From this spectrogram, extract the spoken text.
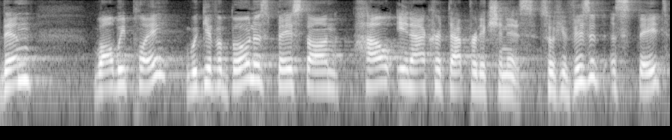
then, while we play, we give a bonus based on how inaccurate that prediction is. So if you visit a state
